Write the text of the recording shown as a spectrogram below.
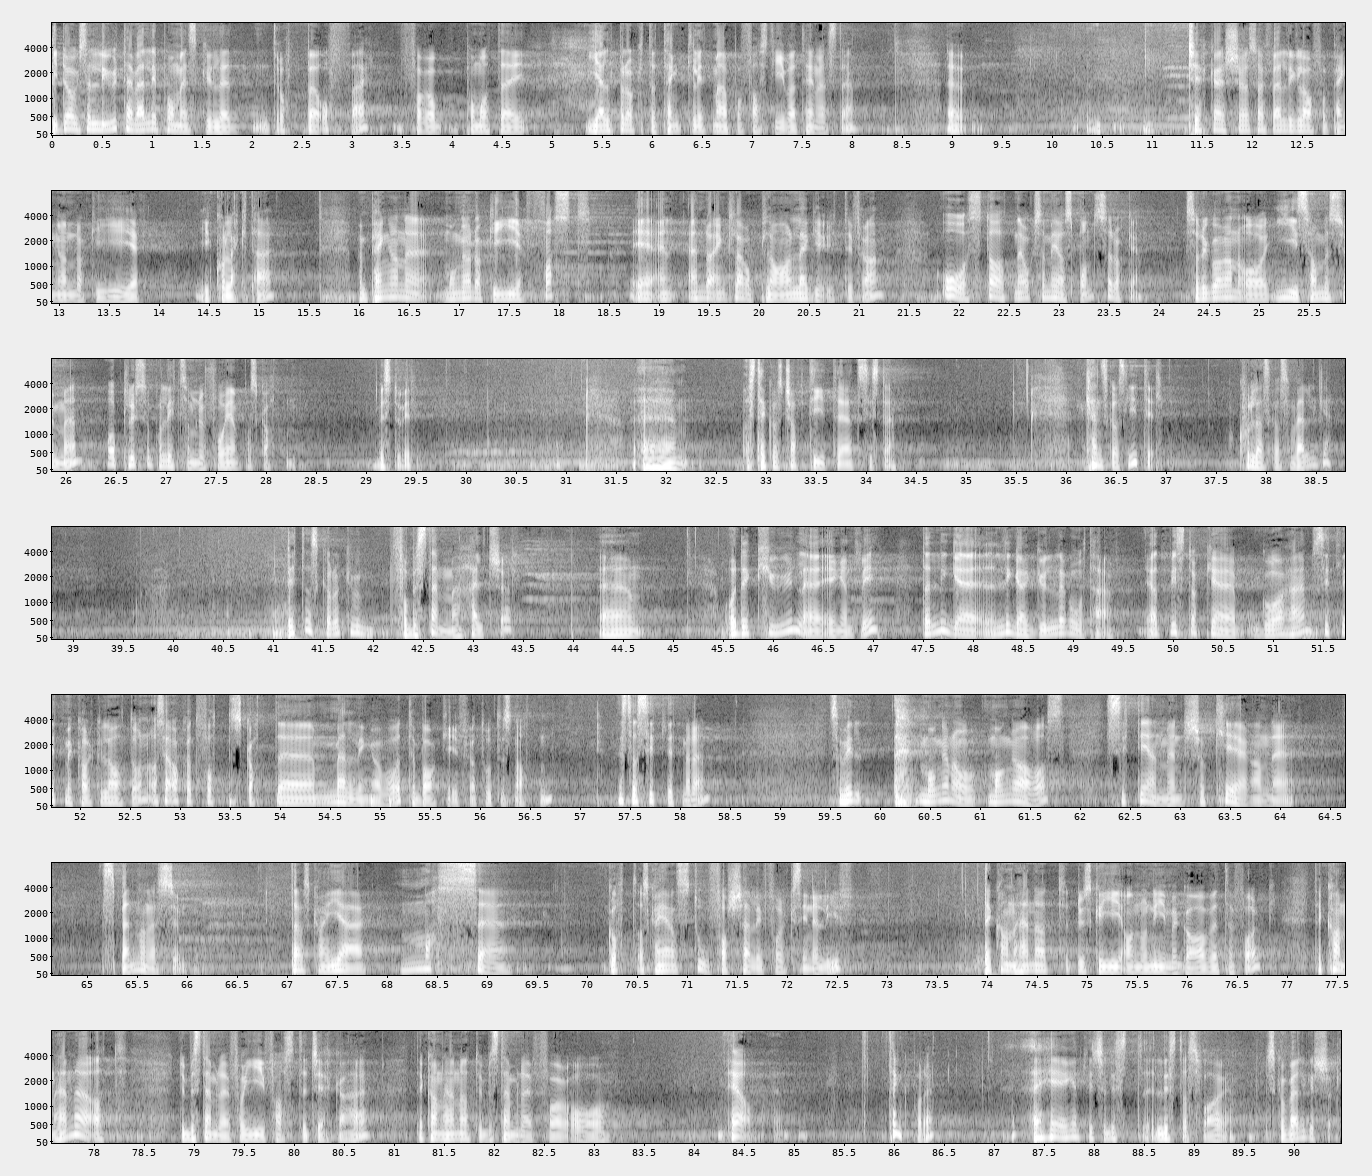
I dag så lurte jeg veldig på om jeg skulle droppe offer, for å på en måte hjelpe dere til å tenke litt mer på fast givertjeneste. Eh, kirka er selvsagt veldig glad for pengene dere gir i kollekt her. Men pengene mange av dere gir fast, er en, enda enklere å planlegge ut ifra. Og staten er også med å sponse dere. Så det går an å gi samme summen og plusse på litt som du får igjen på skatten. Hvis du vil. Eh, og tar oss kjapt tid til et siste. Hvem skal vi gi til? Hvordan skal vi velge? Dette skal dere få bestemme helt sjøl. Eh, og det kule, egentlig, det ligger, ligger gulrot her. at Hvis dere går hjem, sitter litt med kalkulatoren og så har jeg akkurat fått skattemeldinga vår tilbake fra 2018 Hvis dere sitter litt med den, så vil mange av, mange av oss sitte igjen med en sjokkerende spennende sum. Der vi kan gjøre masse godt. Vi kan gjøre en stor forskjell i folk sine liv. Det kan hende at du skal gi anonyme gaver til folk. Det kan hende at du bestemmer deg for å gi fast til kirka her. Det kan hende at du bestemmer deg for å Ja, tenk på det. Jeg har egentlig ikke lyst, lyst til å svare. Du skal velge sjøl.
